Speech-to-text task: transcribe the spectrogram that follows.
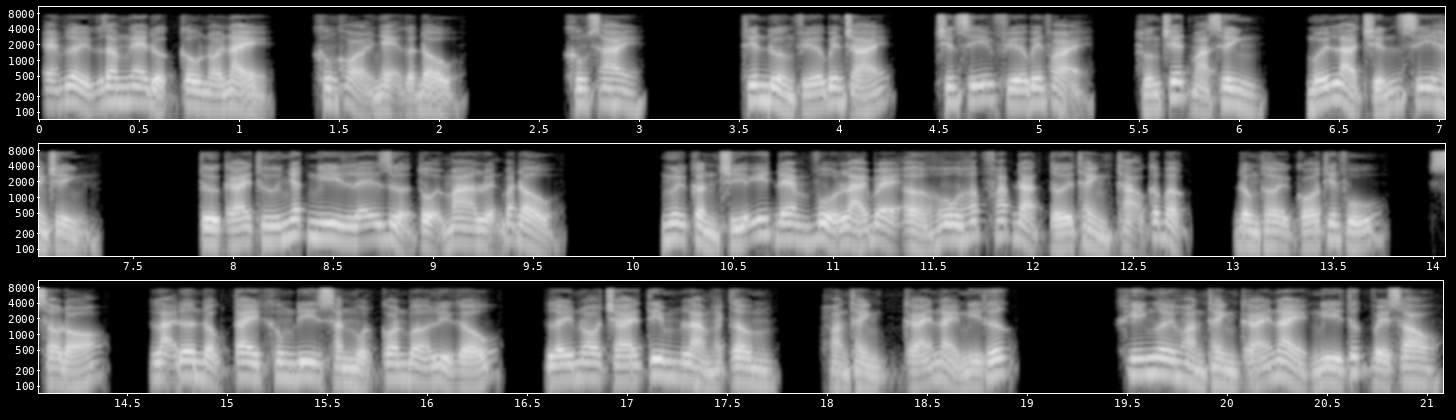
Em lấy giam nghe được câu nói này, không khỏi nhẹ gật đầu. Không sai. Thiên đường phía bên trái, chiến sĩ phía bên phải, hướng chết mà sinh, mới là chiến sĩ hành trình. Từ cái thứ nhất nghi lễ rửa tội ma luyện bắt đầu. Ngươi cần chí ít đem vụ lái bẹ ở hô hấp pháp đạt tới thành thạo cấp bậc, đồng thời có thiên phú, sau đó, lại đơn độc tay không đi săn một con bỡ lì gấu, lấy nó trái tim làm hạch tâm, hoàn thành cái này nghi thức. Khi ngươi hoàn thành cái này nghi thức về sau,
